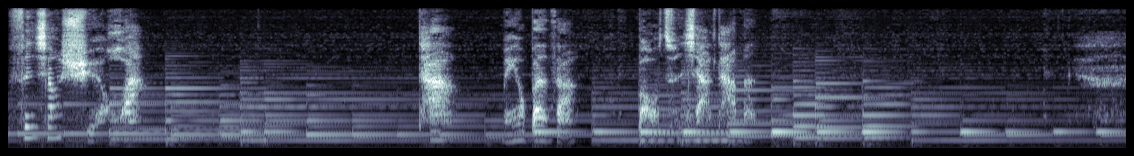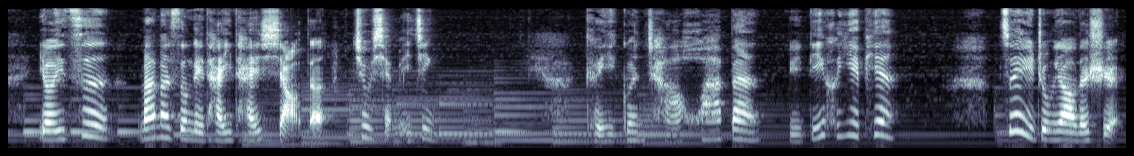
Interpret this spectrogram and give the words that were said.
分享雪花。他没有办法保存下它们。有一次，妈妈送给他一台小的旧显微镜，可以观察花瓣、雨滴和叶片。最重要的是，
